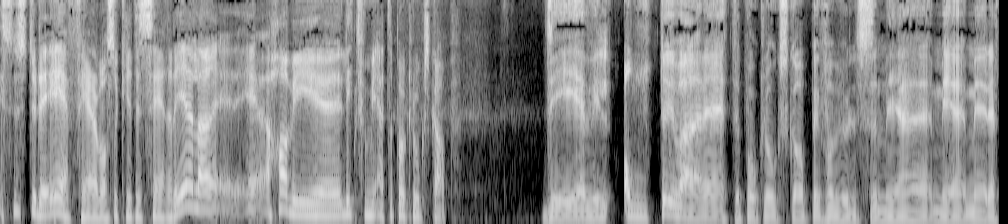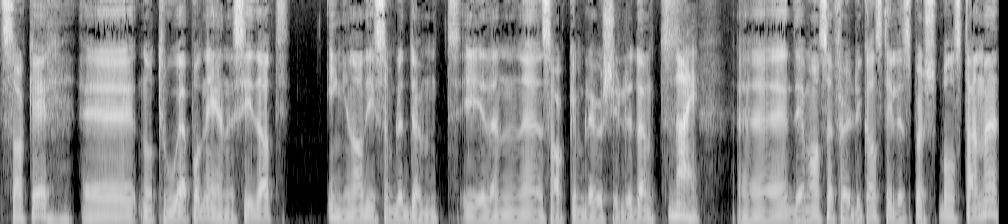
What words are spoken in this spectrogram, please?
syns du det er fair å kritisere de, eller eh, har vi eh, litt for mye etterpåklokskap? Det vil alltid være etterpåklokskap i forbindelse med, med, med rettssaker. Eh, nå tror jeg på den ene side at ingen av de som ble dømt i den eh, saken, ble uskyldig dømt. Nei. Eh, Det man selvfølgelig kan stille et spørsmålstegn med,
